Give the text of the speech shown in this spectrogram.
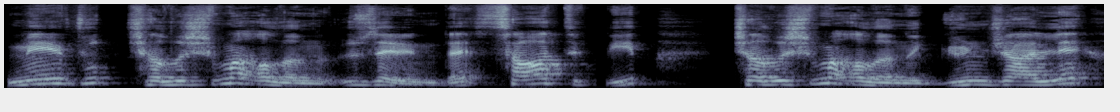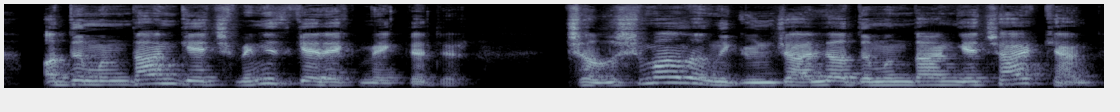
mevcut çalışma alanı üzerinde sağ tıklayıp çalışma alanı güncelle adımından geçmeniz gerekmektedir. Çalışma alanı güncelle adımından geçerken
